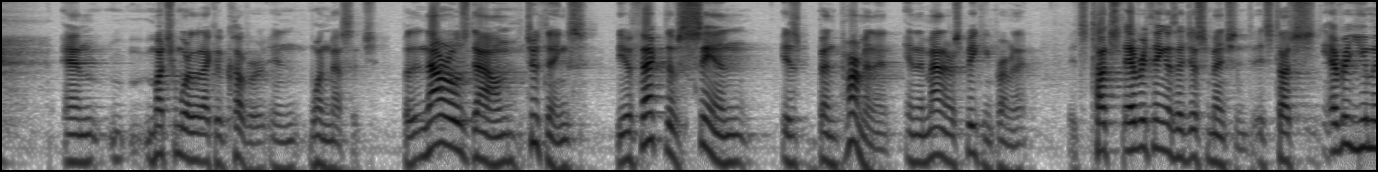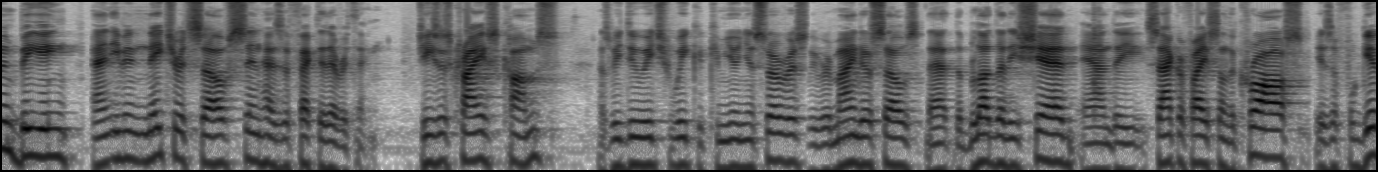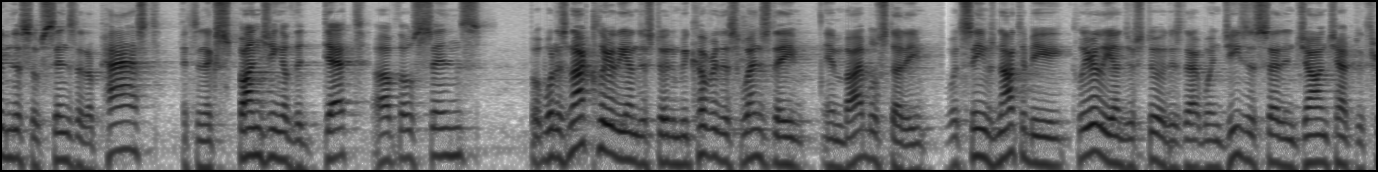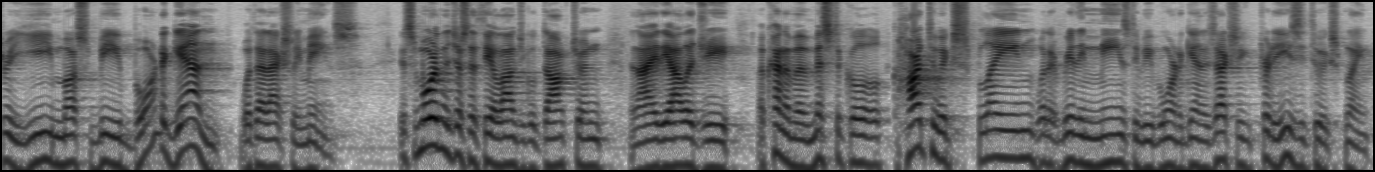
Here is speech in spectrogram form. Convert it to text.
and much more that I could cover in one message. But it narrows down two things. The effect of sin has been permanent, in a manner of speaking, permanent. It's touched everything, as I just mentioned. It's touched every human being and even nature itself. Sin has affected everything. Jesus Christ comes, as we do each week at communion service. We remind ourselves that the blood that He shed and the sacrifice on the cross is a forgiveness of sins that are past it's an expunging of the debt of those sins. But what is not clearly understood, and we covered this Wednesday in Bible study, what seems not to be clearly understood is that when Jesus said in John chapter 3, ye must be born again, what that actually means. It's more than just a theological doctrine, an ideology, a kind of a mystical, hard to explain what it really means to be born again. It's actually pretty easy to explain.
